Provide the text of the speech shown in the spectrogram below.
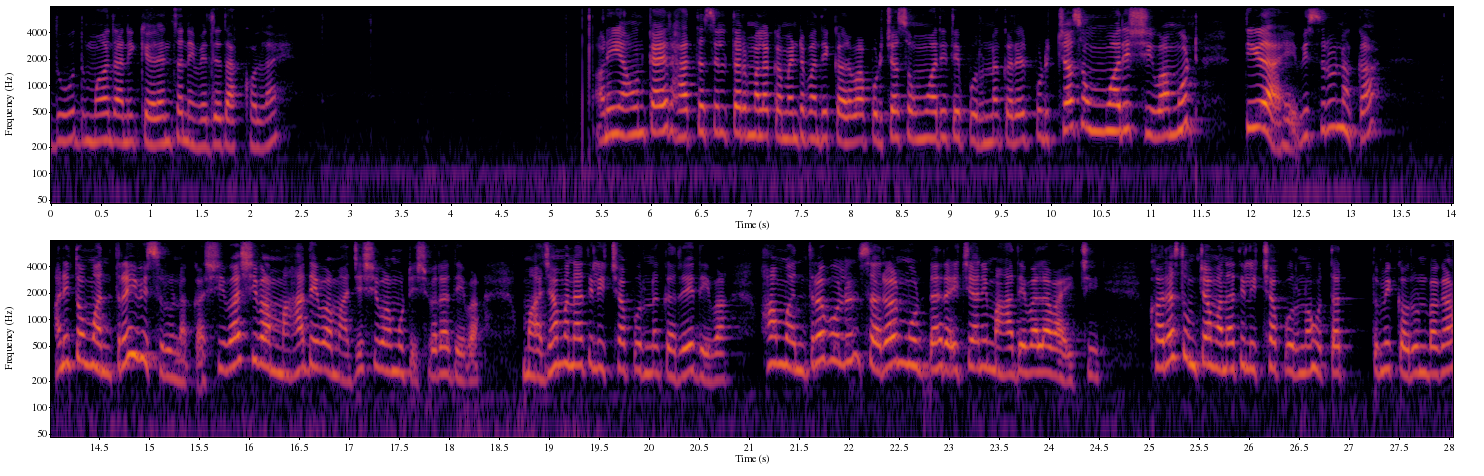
दूध मध आणि केळ्यांचा नैवेद्य दाखवला आहे आणि याहून काय राहत असेल तर मला कमेंटमध्ये कळवा. पुढच्या सोमवारी ते पूर्ण करेल. पुढच्या सोमवारी शिवामूठ तीळ आहे. विसरू नका. आणि तो मंत्रही विसरू नका. शिवा शिवा महादेवा माझे शिवा ईश्वरा देवा माझ्या मनातील इच्छा पूर्ण कर रे देवा. हा मंत्र बोलून सरळ मूठ धरायची आणि महादेवाला व्हायची. खरंच तुमच्या मनातील इच्छा पूर्ण होतात तुम्ही करून बघा.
